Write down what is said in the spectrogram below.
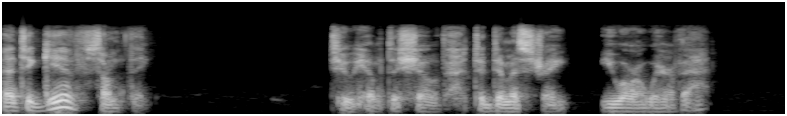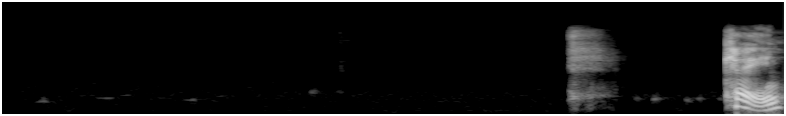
and to give something to Him to show that, to demonstrate you are aware of that. Cain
